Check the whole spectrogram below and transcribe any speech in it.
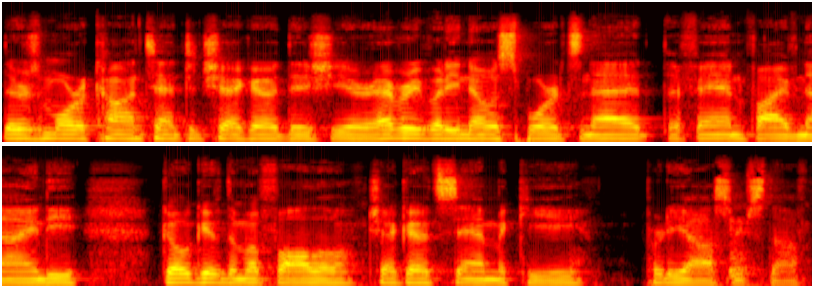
there's more content to check out this year. Everybody knows Sportsnet, the Fan 590. Go give them a follow. Check out Sam McKee. Pretty awesome stuff.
